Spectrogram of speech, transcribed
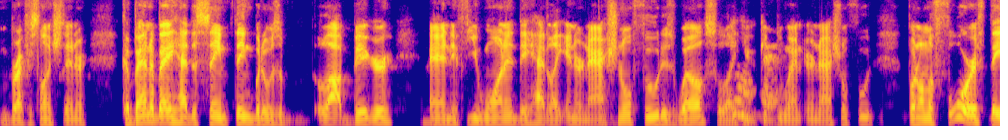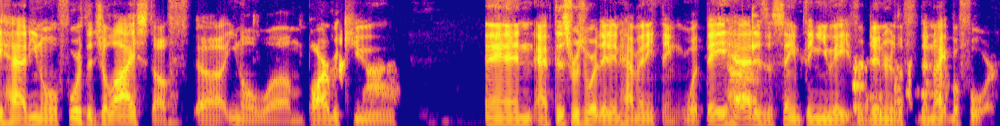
breakfast, lunch, dinner. Cabana Bay had the same thing, but it was a, a lot bigger. And if you wanted, they had like international food as well, so like you could do international food. But on the fourth, they had you know Fourth of July stuff, uh, you know um, barbecue. And at this resort, they didn't have anything. What they had is the same thing you ate for dinner the, the night before.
